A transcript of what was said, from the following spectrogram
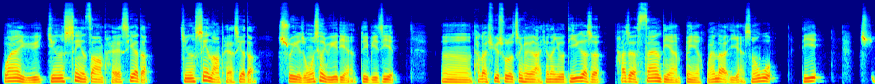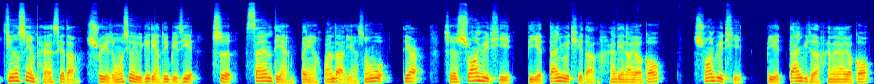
关于经肾脏排泄的、经肾脏排泄的水溶性有机点对比剂，嗯，它的叙述的正确有哪些呢？就是第一个是它是三碘苯环的衍生物，第一。经肾排泄的水溶性有机点对比剂是三碘苯环的衍生物。第二是双聚体比单聚体的含碘量要高，双聚体比单聚体的含碘量要高。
